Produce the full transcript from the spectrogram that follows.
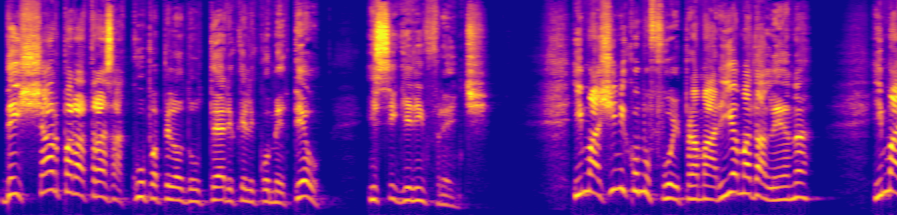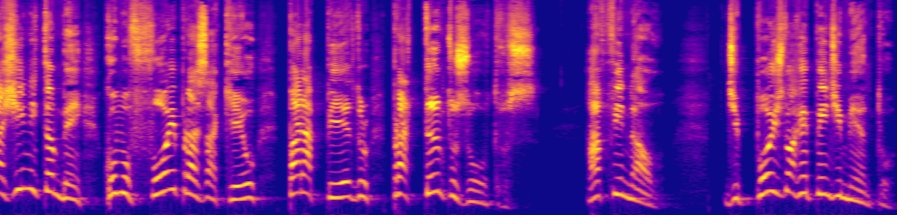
deixar para trás a culpa pelo adultério que ele cometeu e seguir em frente. Imagine como foi para Maria Madalena, imagine também como foi para Zaqueu, para Pedro, para tantos outros. Afinal, depois do arrependimento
